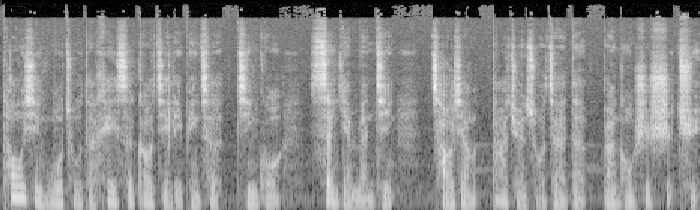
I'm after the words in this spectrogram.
通行无阻的黑色高级礼宾车经过森严门禁，朝向大权所在的办公室驶去。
